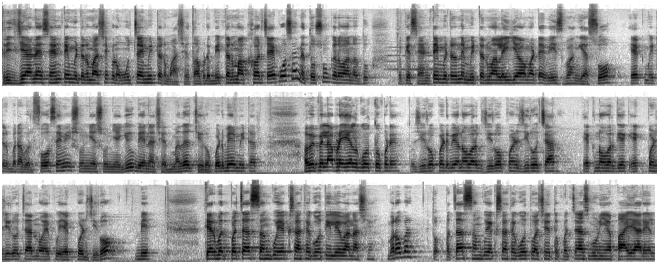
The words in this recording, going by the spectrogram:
ત્રિજ્યાને સેન્ટીમીટરમાં છે, પણ ઊંચાઈ મીટરમાં છે. તો આપણે મીટરમાં ખર્ચ આપ્યો છે ને, તો શું કરવાનું હતું? તો કે સેન્ટીમીટરને મીટરમાં લઈ જવા માટે વીસ ભાંગ્યા સો, એક મીટર બરાબર સો સેમી, શૂન્ય શૂન્ય યુ બેના છેદમાં દસ, ઝીરો પોઈન્ટ બે મીટર. હવે પહેલાં આપણે એલ ગોતવું પડે. તો ઝીરો પોઈન્ટ બેનો વર્ગ ઝીરો પોઈન્ટ ઝીરો ચાર એકનો વર્ગ એક એક પોઈન્ટ ઝીરો ચારનો આપ્યું, એક પોઈન્ટ ઝીરો બે. ત્યારબાદ પચાસ શંકુ એક સાથે ગોતી લેવાના છે. બરોબર? તો પચાસ શંકુ એક સાથે ગોતવા છે, તો પચાસ ગુણ્યા પાય આર એલ,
